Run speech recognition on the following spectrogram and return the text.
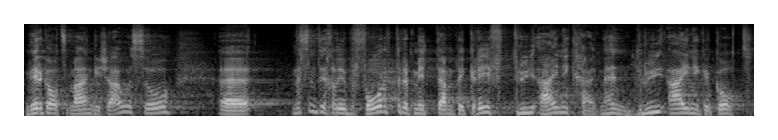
mir geht es manchmal auch so, äh, wir sind ein bisschen überfordert mit dem Begriff Dreieinigkeit. Wir haben einen dreieinigen Gott.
